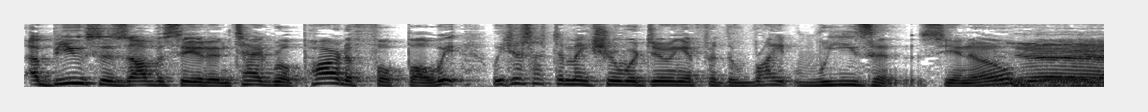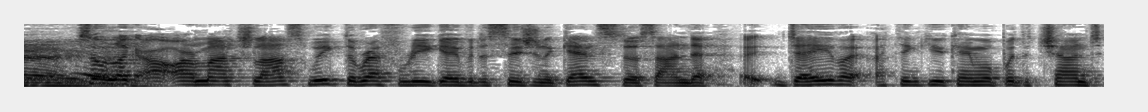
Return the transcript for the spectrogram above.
abuse is obviously an integral part of football. We, we just have to make sure we're doing it for the right reasons, you know? Yeah. So, like our, our match last week, the referee gave a decision against us, and uh, uh, Dave, I, I think you came up with the chant,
